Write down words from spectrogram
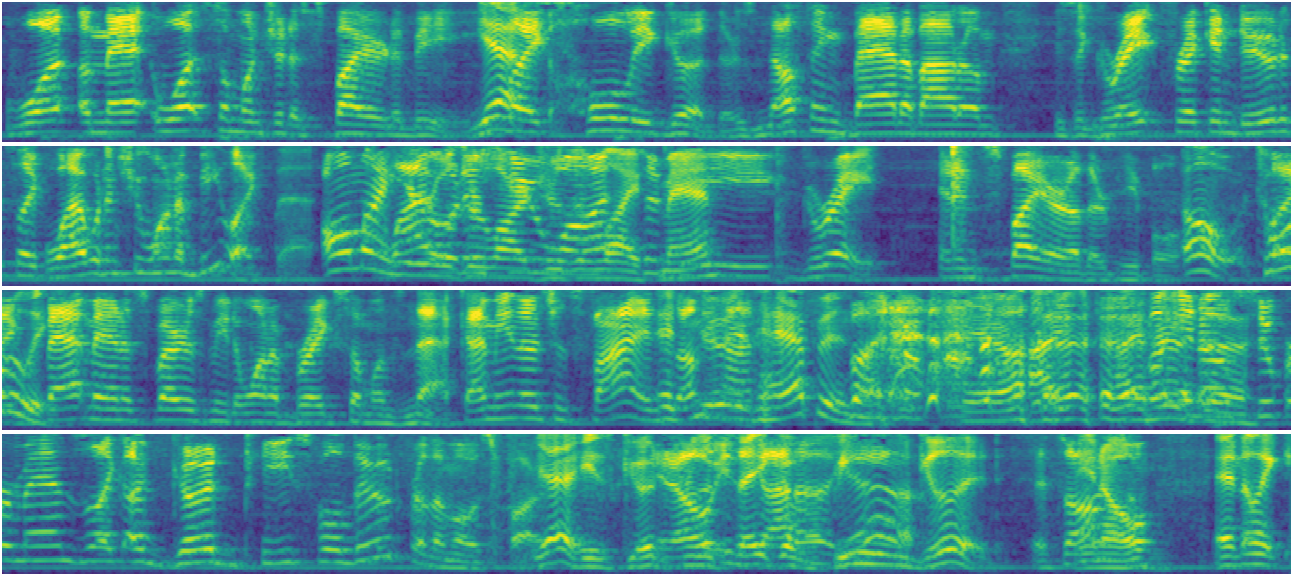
what a ma- what someone should aspire to be. He's Yes. like holy good. There's nothing bad about him. He's a great freaking dude. It's like, why wouldn't you want to be like that? All my Why heroes are wouldn't larger you than want life, to man. Be great and inspire other people. Oh, totally. Like, Batman inspires me to want to break someone's neck. I mean, that's just fine. It- sometimes it happens. But, You know? I- I but you know, uh, Superman's like a good, peaceful dude for the most part. Yeah, he's good You for know, the sake gotta- of being yeah. good. It's You know, awesome. and like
